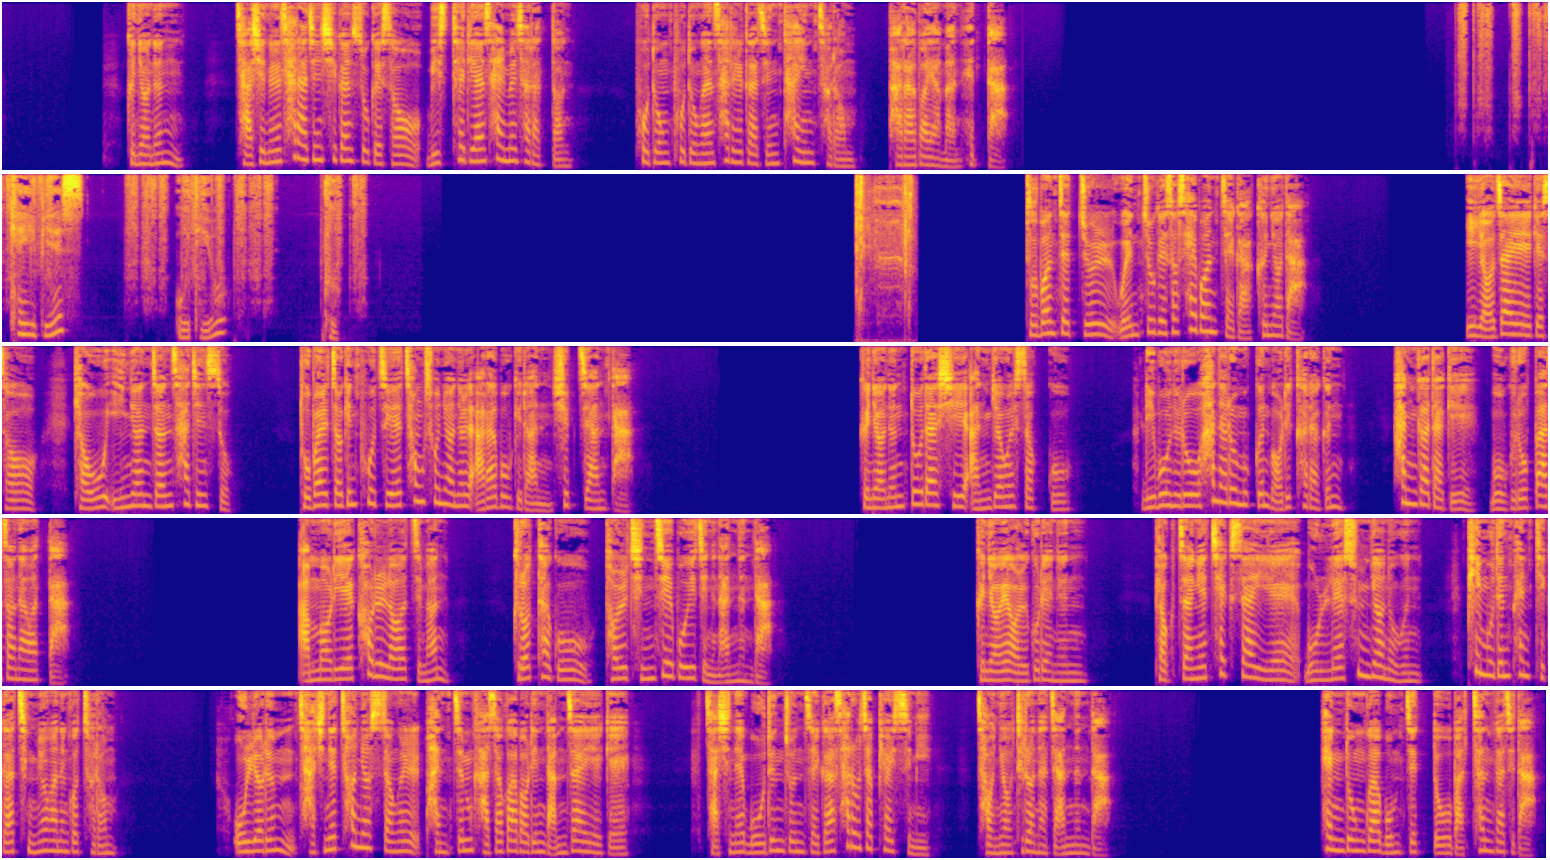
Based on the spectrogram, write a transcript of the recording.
그녀는 자신을 사라진 시간 속에서 미스테리한 삶을 살았던 포동포동한 살을 가진 타인처럼 바라봐야만 했다. KBS 오디오 북 두 번째 줄 왼쪽에서 세 번째가 그녀다. 이 여자애에게서 겨우 2년 전 사진 속 도발적인 포즈의 청소년을 알아보기란 쉽지 않다. 그녀는 또다시 안경을 썼고 리본으로 하나로 묶은 머리카락은 한 가닥이 목으로 빠져나왔다. 앞머리에 컬을 넣었지만 그렇다고 덜 진지해 보이지는 않는다. 그녀의 얼굴에는 벽장의 책 사이에 몰래 숨겨놓은 피 묻은 팬티가 증명하는 것처럼 올여름 자신의 처녀성을 반쯤 가져가 버린 남자애에게 자신의 모든 존재가 사로잡혀 있음이 전혀 드러나지 않는다. 행동과 몸짓도 마찬가지다.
